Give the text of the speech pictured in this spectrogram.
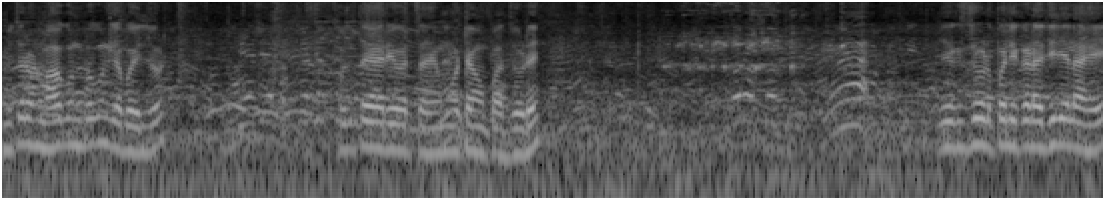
मित्रांनो मागून बघून घ्या बैल जोड फुल तयारीवरचा आहे मोठ्या मापात जोड आहे. एक जोड पलीकडे दिलेला आहे.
